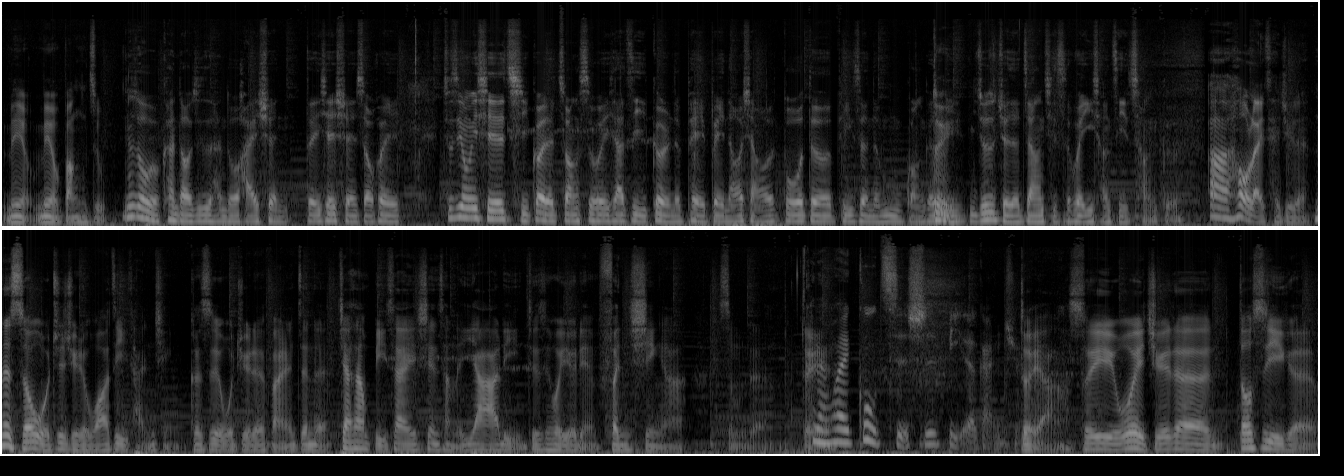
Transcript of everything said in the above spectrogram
没有没有帮助。那时候我有看到，就是很多海选的一些选手会。就是用一些奇怪的装饰或一下自己个人的配备，然后想要博得评审的目光。可是你你就是觉得这样其实会影响自己唱歌啊？后来才觉得，那时候我就觉得我要自己弹琴。可是我觉得反而真的加上比赛现场的压力，就是会有点分心啊什么的。可能会顾此失彼的感觉。对啊，所以我也觉得都是一个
